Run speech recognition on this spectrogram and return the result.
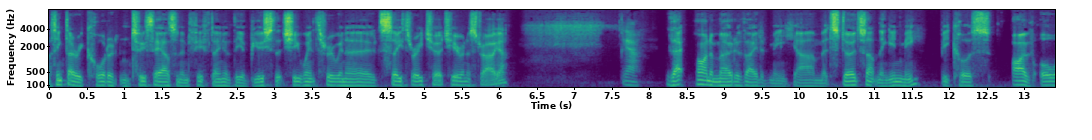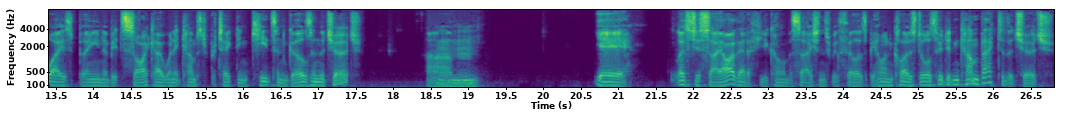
I think they recorded in 2015 of the abuse that she went through in a C3 church here in Australia. Yeah, That kind of motivated me. Um, it stirred something in me because I've always been a bit psycho when it comes to protecting kids and girls in the church. Um, Yeah, let's just say I've had a few conversations with fellas behind closed doors who didn't come back to the church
